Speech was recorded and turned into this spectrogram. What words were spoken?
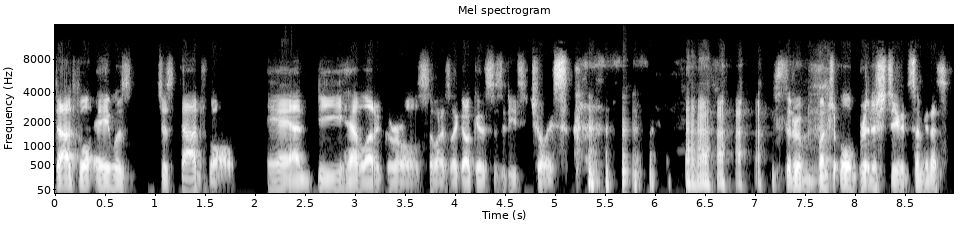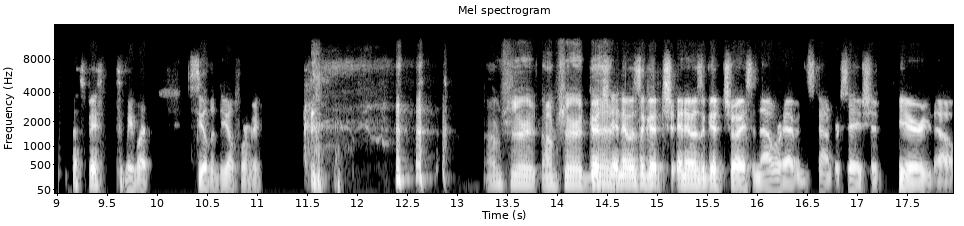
dodgeball A was just dodgeball and B had a lot of girls. So I was like, okay, this is an easy choice. Instead of a bunch of old British dudes. I mean, that's, that's basically what sealed the deal for me. I'm sure. I'm sure it did. And it was a good and it was a good choice. And now we're having this conversation here. You know,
